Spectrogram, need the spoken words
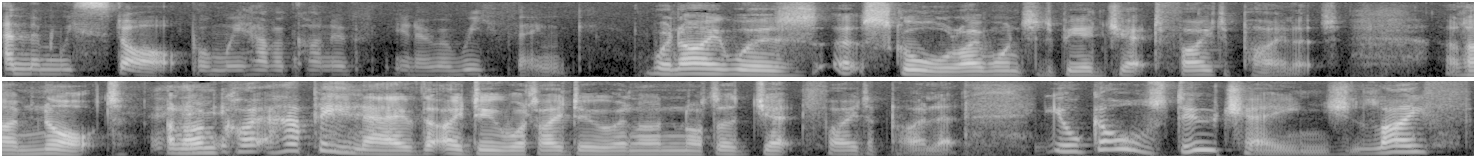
and then we stop and we have a kind of, you know, a rethink. When I was at school, I wanted to be a jet fighter pilot and I'm not. And I'm quite happy now that I do what I do and I'm not a jet fighter pilot. Your goals do change. Life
